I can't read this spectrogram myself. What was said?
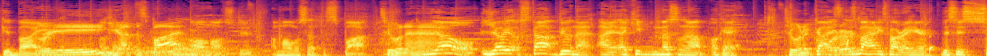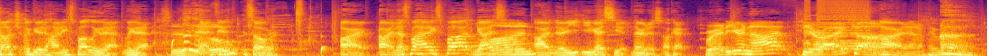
Goodbye. Three. Okay. You got the spot? Almost, dude. I'm almost at the spot. Two and a half. Yo, yo, yo, stop doing that. I, I keep messing up. Okay. Two and a Guys, quarter. this is my hiding spot right here. This is such a good hiding spot. Look at that. Look at that. Look at that, dude. It's over. All right, all right. That's my hiding spot, guys. One. All right, there. You, you guys see it. There it is. Okay. Ready or not, here I come. All right, Adam. Here we go.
